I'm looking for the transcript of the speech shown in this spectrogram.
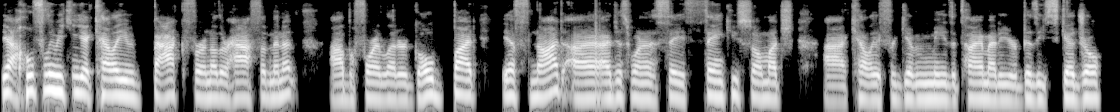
yeah, hopefully we can get Kelly back for another half a minute uh, before I let her go. But if not, I, I just want to say thank you so much, uh, Kelly, for giving me the time out of your busy schedule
